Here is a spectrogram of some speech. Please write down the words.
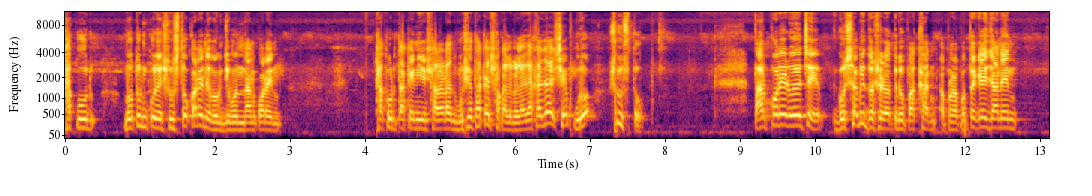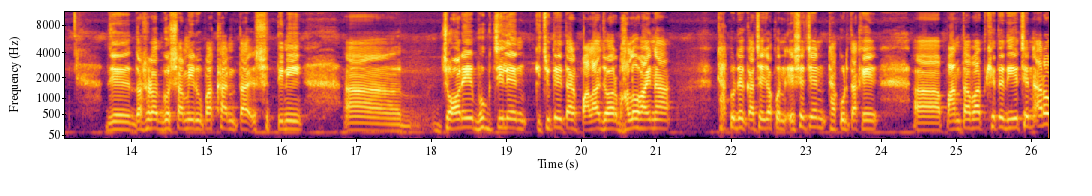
ঠাকুর নতুন করে সুস্থ করেন এবং জীবনদান করেন। ঠাকুর তাকে নিয়ে সারা রাত বসে থাকে, সকালবেলা দেখা যায় সে পুরো সুস্থ। তারপরে রয়েছে গোস্বামী দশরথের উপাখ্যান। আপনারা প্রত্যেকেই জানেন যে দশরথ গোস্বামীর উপাখ্যান তা তিনি জ্বরে ভুগছিলেন, কিছুতেই তার পালা জ্বর ভালো হয় না। ঠাকুরের কাছে যখন এসেছেন ঠাকুর তাকে আহ, পান্তা ভাত খেতে দিয়েছেন আরও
